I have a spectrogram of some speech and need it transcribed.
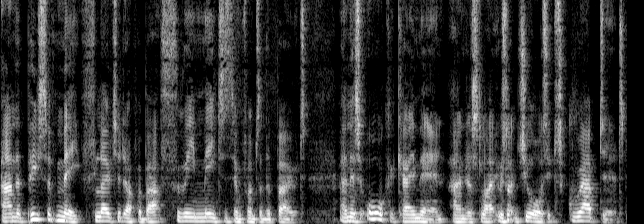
and the piece of meat floated up about three meters in front of the boat. And this orca came in and just like, it was like Jaws, it just grabbed it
